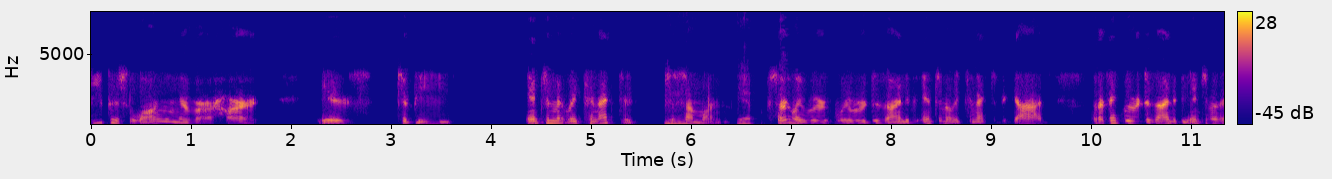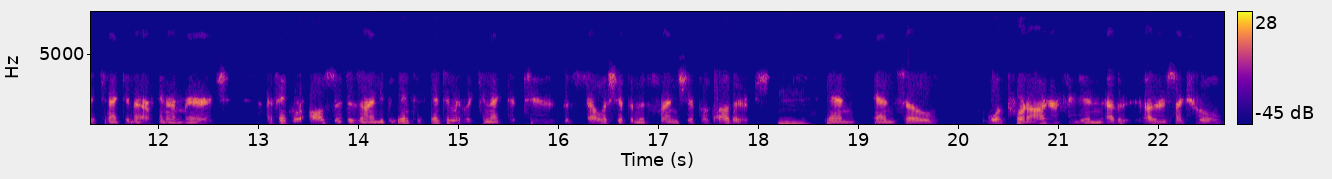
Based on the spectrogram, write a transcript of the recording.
deepest longing of our heart is to be intimately connected to mm. someone. Yep. Certainly, we were, we were designed to be intimately connected to God, but I think we were designed to be intimately connected in our, in our marriage. I think we're also designed to be int- intimately connected to the fellowship and the friendship of others. Mm. And and so what pornography and other other sexual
